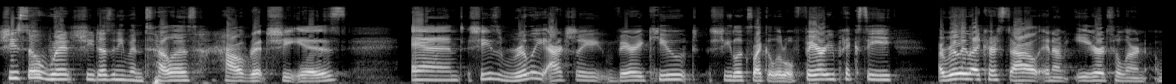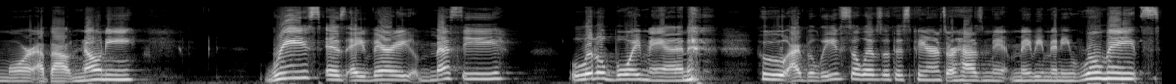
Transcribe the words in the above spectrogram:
She's so rich, she doesn't even tell us how rich she is. And she's really actually very cute. She looks like a little fairy pixie. I really like her style, and I'm eager to learn more about Noni. Reese is a very messy little boy man who I believe still lives with his parents or has maybe many roommates.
